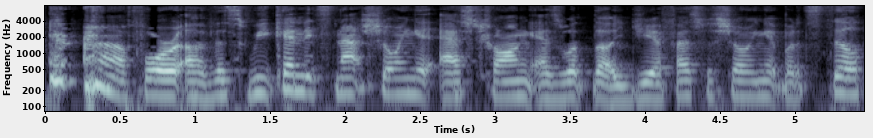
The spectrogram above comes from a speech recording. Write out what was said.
for uh, this weekend. It's not showing it as strong as what the GFS was showing it, but it's still,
